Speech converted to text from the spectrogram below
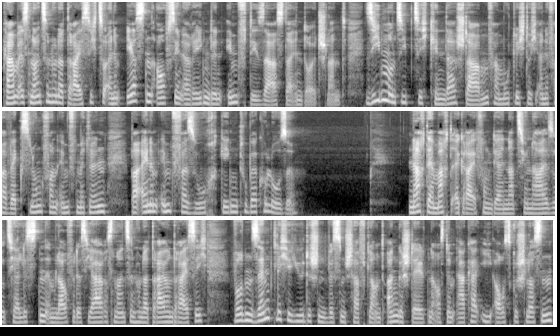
kam es 1930 zu einem ersten aufsehenerregenden Impfdesaster in Deutschland. 77 Kinder starben vermutlich durch eine Verwechslung von Impfmitteln bei einem Impfversuch gegen Tuberkulose. Nach der Machtergreifung der Nationalsozialisten im Laufe des Jahres 1933 wurden sämtliche jüdischen Wissenschaftler und Angestellten aus dem RKI ausgeschlossen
